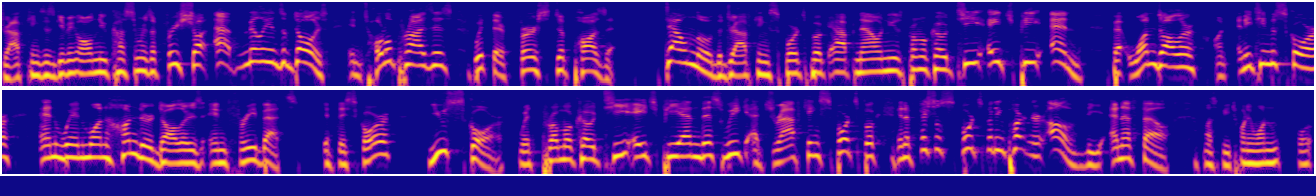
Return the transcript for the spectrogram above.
DraftKings is giving all new customers a free shot at millions of dollars in total prizes with their first deposit. Download the DraftKings Sportsbook app now and use promo code THPN. Bet $1 on any team to score and win $100 in free bets. If they score, you score with promo code THPN this week at DraftKings Sportsbook, an official sports betting partner of the NFL. Must be 21 or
